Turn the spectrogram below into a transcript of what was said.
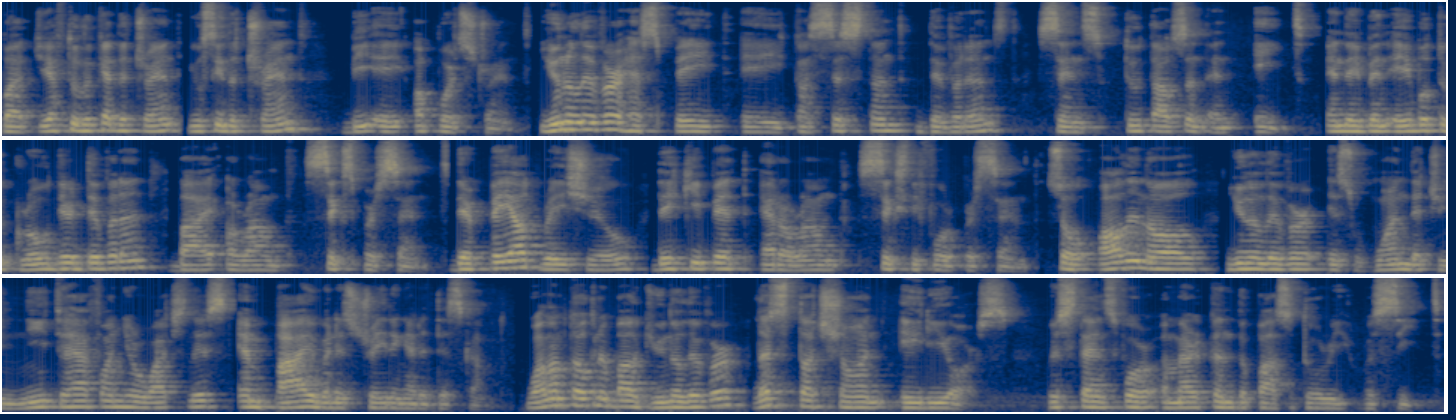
but you have to look at the trend. You'll see the trend be a upward trend. Unilever has paid a consistent dividend since 2008 and they've been able to grow their dividend by around 6%. Their payout ratio, they keep it at around 64%. So all in all, Unilever is one that you need to have on your watch list and buy when it's trading at a discount. While I'm talking about Unilever, let's touch on ADRs, which stands for American Depository Receipt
